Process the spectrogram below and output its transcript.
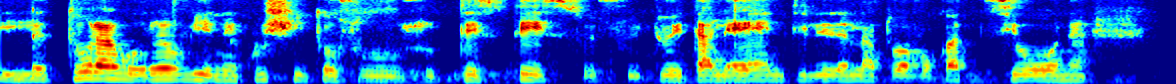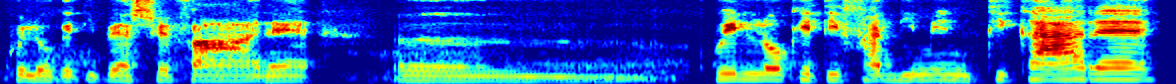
il tuo lavoro viene cucito su, su, te stesso sui tuoi talenti, della tua vocazione, quello che ti piace fare, eh, quello che ti fa dimenticare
